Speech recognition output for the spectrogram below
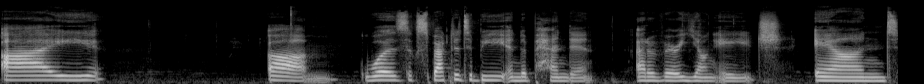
I um, was expected to be independent at a very young age. And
